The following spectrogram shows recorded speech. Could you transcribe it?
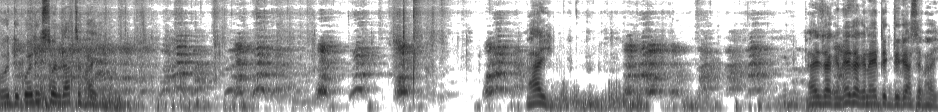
ওই দিক ওই দিক চলে যাচ্ছে ভাই। ভাই। ভাই দেখেন, এই দেখেন, এই দিক দিকে আছে ভাই।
